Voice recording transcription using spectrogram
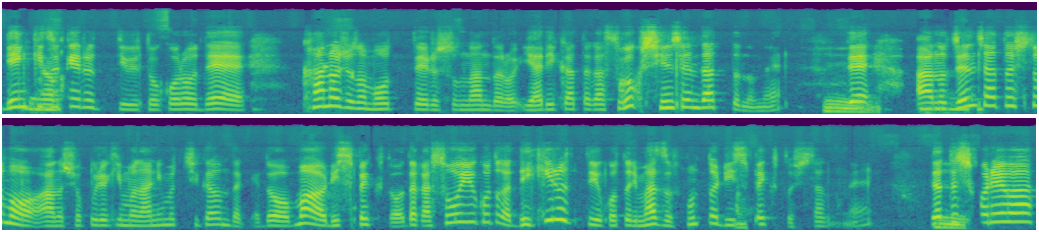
元気づけるっていうところで、彼女の持っている、そのなんだろう、やり方がすごく新鮮だったのね。で、あの、全然私とも、あの、職歴も何も違うんだけど、まあ、リスペクト。だからそういうことができるっていうことに、まず本当にリスペクトしたのね。で、うん私これは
